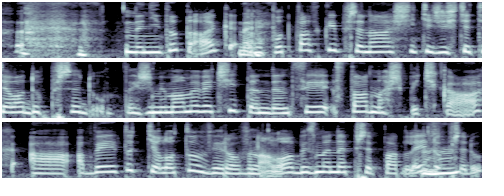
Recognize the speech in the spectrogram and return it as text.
Není to tak. Ne. Podpatky přenáší těžiště těla dopředu, takže my máme větší tendenci stát na špičkách a aby to tělo to vyrovnalo, aby jsme nepřepadli uh-huh. dopředu,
